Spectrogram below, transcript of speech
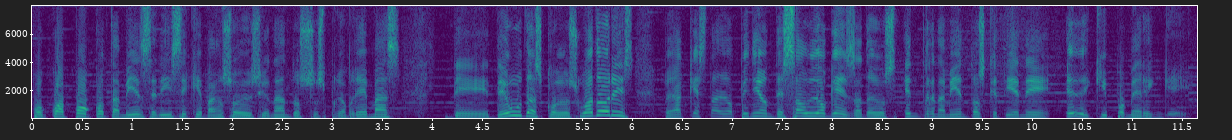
Poco a poco también se dice que van solucionando sus problemas de deudas con los jugadores. Pero aquí está la opinión de Saurio Gueza de los entrenamientos que tiene el equipo merengue.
